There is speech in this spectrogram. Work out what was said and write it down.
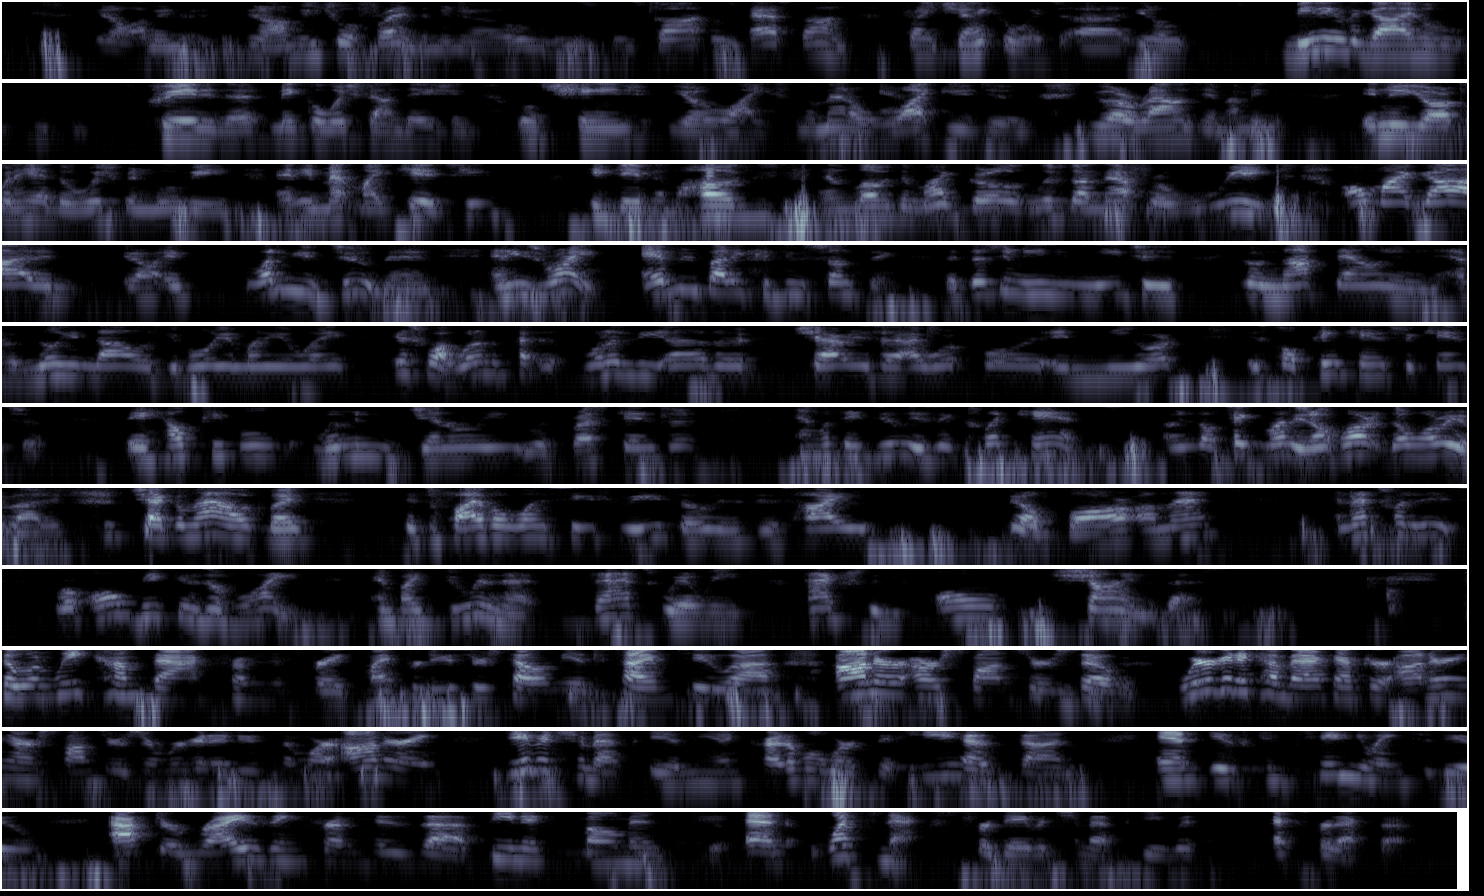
You know, I mean, you know, our mutual friend. I mean, uh, who's, who's gone, who's passed on, Frank Shankwitz. Uh, you know, meeting the guy who created the Make a Wish Foundation will change your life, no matter what you do. You're around him. I mean, in New York when he had the Wishman movie and he met my kids, he he gave them hugs and loved them. My girls lived on that for weeks. Oh my God! And you know, it, what do you do, man? And he's right. Everybody could do something. That doesn't mean you need to go knock down and have a million dollars, give all your money away. Guess what? One of the one of the other charities I work for in New York is called Pink Hands for Cancer. They help people, women generally with breast cancer. And what they do is they collect cans. I mean, they'll take money. Don't worry, don't worry about it. Check them out. But it's a 501c3, so there's this high, you know, bar on that. And that's what it is. We're all beacons of light. And by doing that, that's where we actually all shine the best. So when we come back from this break, my producer's telling me it's time to uh, honor our sponsors. So we're going to come back after honoring our sponsors, and we're going to do some more honoring David Chametzky and the incredible work that he has done and is continuing to do after rising from his uh, Phoenix moment. And what's next for David Chametzky with Expert Access?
